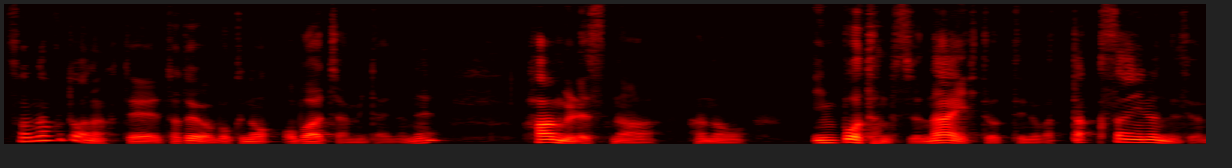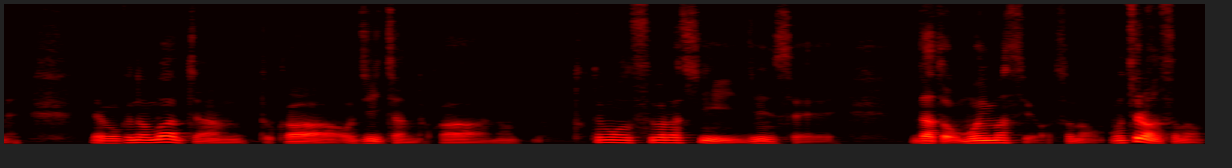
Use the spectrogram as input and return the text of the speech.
そんなことはなくて例えば僕のおばあちゃんみたいなねハームレスなあのインポータントじゃない人っていうのがたくさんいるんですよね。で僕のおばあちゃんとかおじいちゃんとかあのとても素晴らしい人生だと思いますよ。そのもちろんその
